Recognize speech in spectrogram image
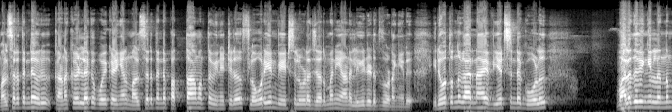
മത്സരത്തിന്റെ ഒരു കണക്കുകളിലേക്ക് പോയി കഴിഞ്ഞാൽ മത്സരത്തിന്റെ പത്താമത്തെ മിനിറ്റിൽ ഫ്ലോറിയൻ വിയറ്റ്സിലൂടെ ജർമ്മനിയാണ് ലീഡ് എടുത്തു തുടങ്ങിയത്. ഇരുപത്തൊന്നുകാരനായ വിയറ്റ്സിന്റെ ഗോൾ വലത് വിങ്ങിൽ നിന്നും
